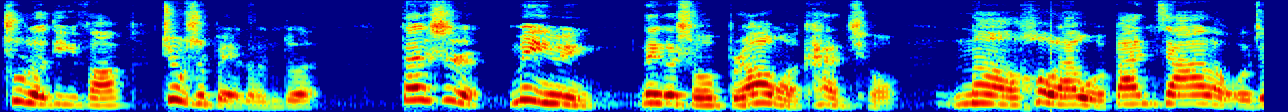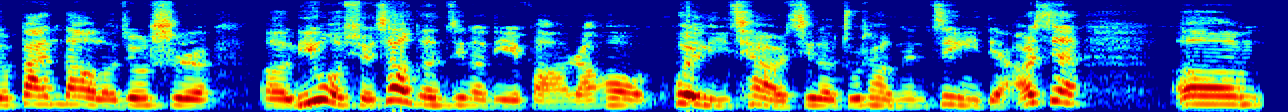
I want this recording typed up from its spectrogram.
住的地方就是北伦敦。但是命运那个时候不让我看球，那后来我搬家了，我就搬到了就是呃离我学校更近的地方，然后会离切尔西的主场更近一点，而且。嗯，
